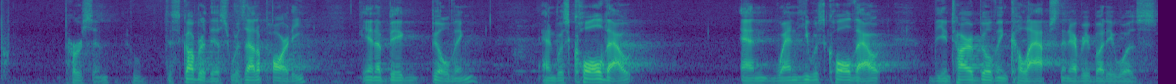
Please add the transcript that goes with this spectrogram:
p- person who discovered this, was at a party in a big building and was called out. And when he was called out, the entire building collapsed and everybody was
